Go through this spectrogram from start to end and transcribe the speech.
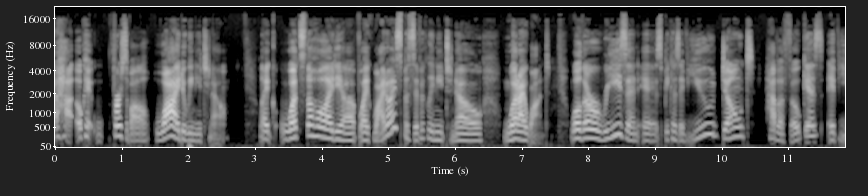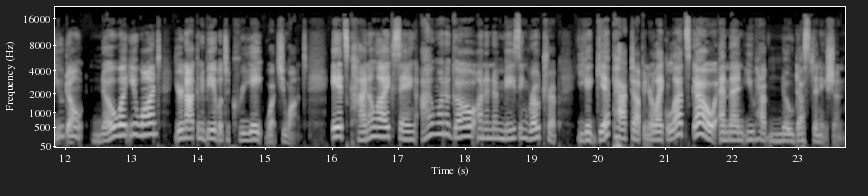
how okay, first of all, why do we need to know? Like, what's the whole idea of like, why do I specifically need to know what I want? Well, the reason is because if you don't have a focus, if you don't know what you want, you're not going to be able to create what you want. It's kind of like saying, I want to go on an amazing road trip. You get packed up and you're like, let's go. And then you have no destination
